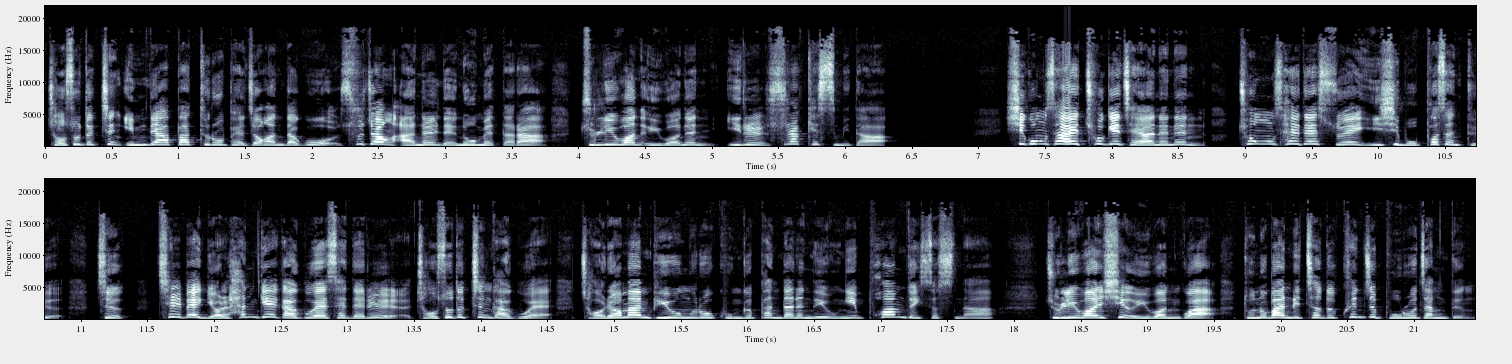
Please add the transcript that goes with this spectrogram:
저소득층 임대 아파트로 배정한다고 수정안을 내놓음에 따라 줄리원 의원은 이를 수락했습니다. 시공사의 초기 제안에는 총 세대수의 25%, 즉 711개 가구의 세대를 저소득층 가구에 저렴한 비용으로 공급한다는 내용이 포함돼 있었으나 줄리원 시 의원과 도노반 리처드 퀸즈 보로장 등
